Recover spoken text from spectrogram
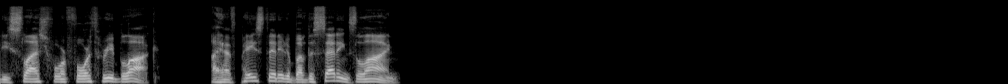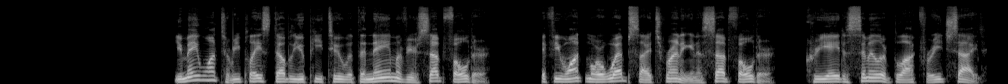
80-443 block. I have pasted it above the settings line. You may want to replace WP2 with the name of your subfolder. If you want more websites running in a subfolder, create a similar block for each site.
